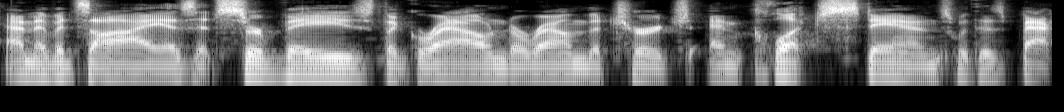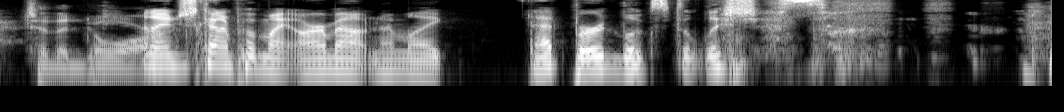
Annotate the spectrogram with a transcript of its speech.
and of its eye as it surveys the ground around the church, and Clutch stands with his back to the door. and I just kind of put my arm out and I'm like, that bird looks delicious.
